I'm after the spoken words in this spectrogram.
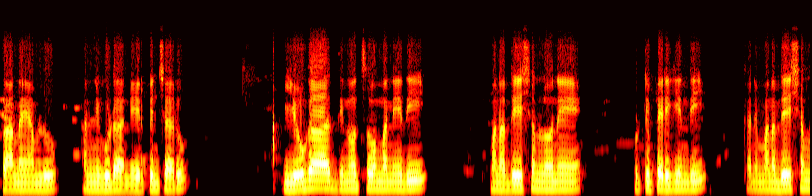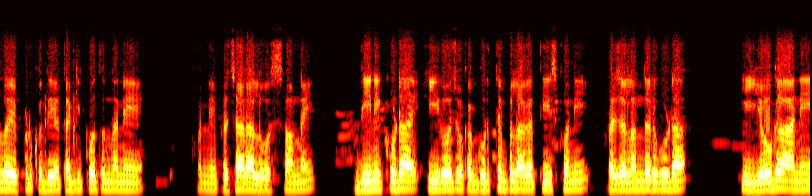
ప్రాణాయామాలు అన్ని కూడా నేర్పించారు. యోగా దినోత్సవం అనేది మన దేశంలోనే పుట్టి పెరిగింది. కానీ మన దేశంలో ఇప్పుడు కొద్దిగా తగ్గిపోతుందనే కొన్ని ప్రచారాలు వస్తూ ఉన్నాయి. దీనికి కూడా ఈ రోజు ఒక గుర్తింపులాగా తీసుకొని ప్రజలందరూ కూడా ఈ యోగా అనే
